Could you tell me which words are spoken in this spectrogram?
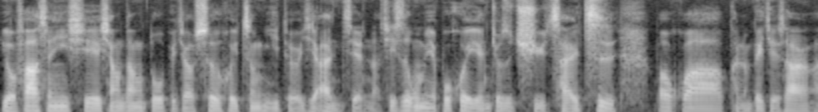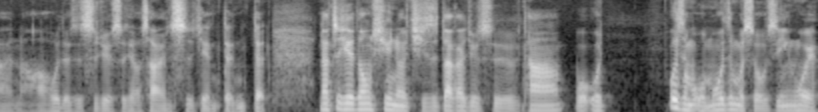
有发生一些相当多比较社会争议的一些案件了。其实我们也不会研，就是取材自包括可能被劫杀人案啊，或者是视觉失调杀人事件等等。那这些东西呢，其实大概就是它，我我为什么我们会这么熟，是因为。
